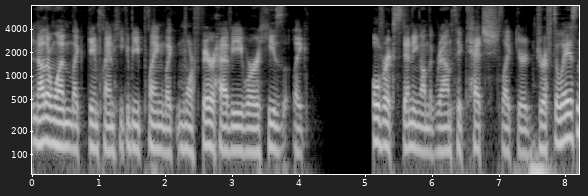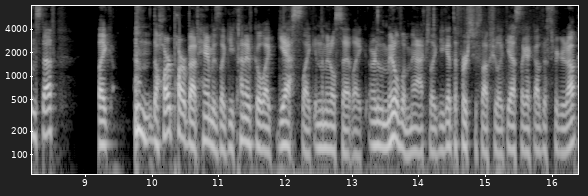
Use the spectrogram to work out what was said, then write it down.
another one like game plan, he could be playing like more fair heavy where he's like overextending on the ground to catch like your driftaways and stuff. Like the hard part about him is like you kind of go like yes, like in the middle set, like or in the middle of a match, like you get the first two slaps, you're like yes, like I got this figured out.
